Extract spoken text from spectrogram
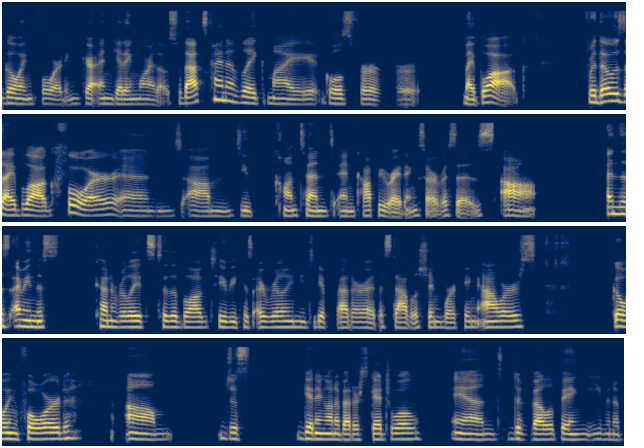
going forward and, and getting more of those. So that's kind of like my goals for, my blog. For those I blog for and um, do content and copywriting services. Uh, and this, I mean, this kind of relates to the blog too, because I really need to get better at establishing working hours going forward. Um, just getting on a better schedule and developing even a,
